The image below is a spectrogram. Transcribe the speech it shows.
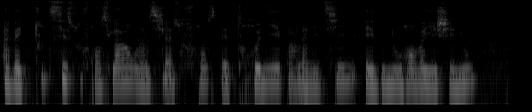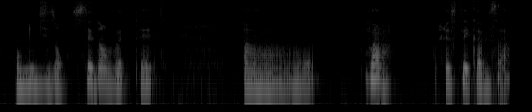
avec toutes ces souffrances-là, on a aussi la souffrance d'être renié par la médecine et de nous renvoyer chez nous en nous disant c'est dans votre tête. Euh, voilà, restez comme ça.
